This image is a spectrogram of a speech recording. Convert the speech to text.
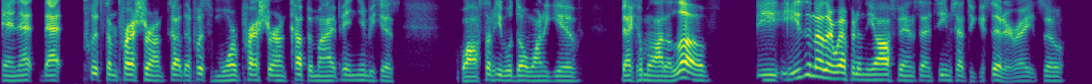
and that that puts some pressure on Kupp. That puts more pressure on Kupp, in my opinion, because while some people don't want to give Beckham a lot of love, he, he's another weapon in the offense that teams have to consider, right? So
